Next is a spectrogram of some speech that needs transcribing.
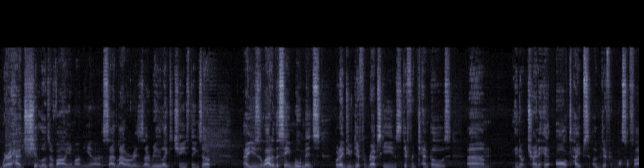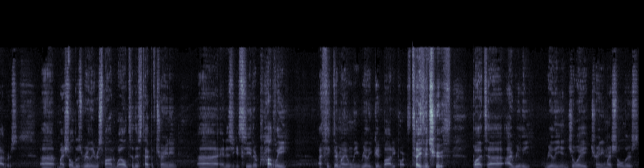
where I had shitloads of volume on the uh, side lateral raises. I really like to change things up. I use a lot of the same movements, but I do different rep schemes, different tempos. Um, you know, trying to hit all types of different muscle fibers. Uh, my shoulders really respond well to this type of training, uh, and as you can see, they're probably, I think they're my only really good body part, to tell you the truth. But uh, I really, really enjoy training my shoulders,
